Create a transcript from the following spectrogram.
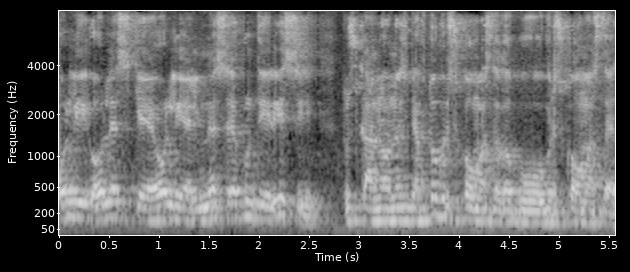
όλοι, όλες και όλοι οι Έλληνες έχουν τηρήσει τους κανόνες, γι' αυτό βρισκόμαστε εδώ που βρισκόμαστε.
